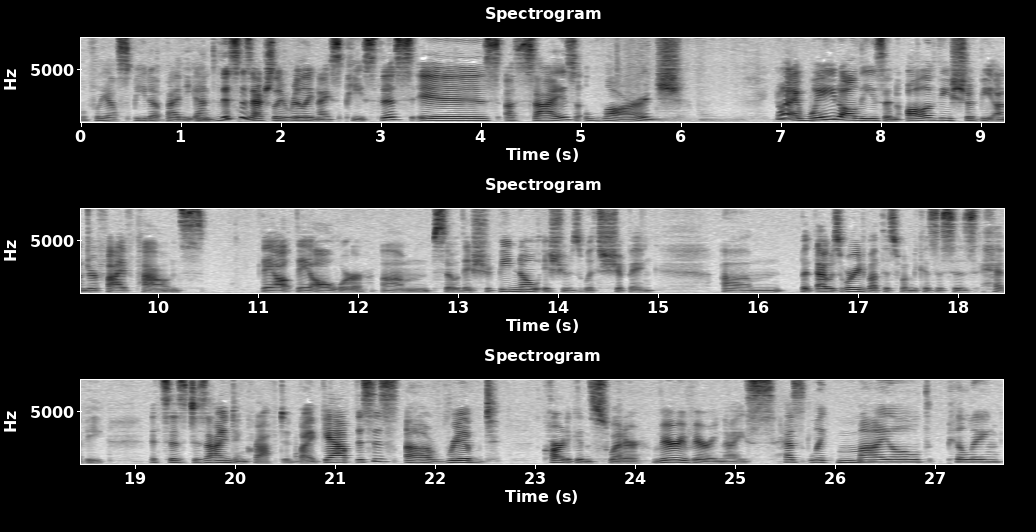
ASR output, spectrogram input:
Hopefully I'll speed up by the end. This is actually a really nice piece. This is a size large. You know? I weighed all these and all of these should be under five pounds. They all, they all were. Um, so there should be no issues with shipping. Um, but I was worried about this one because this is heavy. It says designed and crafted by Gap. This is a ribbed cardigan sweater. Very, very nice. Has like mild pilling,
